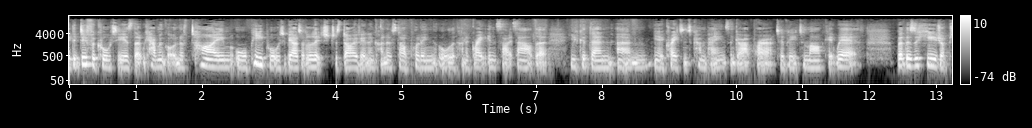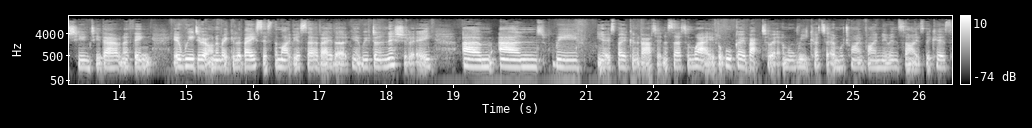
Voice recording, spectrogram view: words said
the difficulty is that we haven't got enough time or people to be able to literally just dive in and kind of start pulling all the kind of great insights out that you could then um, you know create into campaigns and go out proactively to market with. But there's a huge opportunity there and i think know, we do it on a regular basis. There might be a survey that you know we've done initially um, and we've you know spoken about it in a certain way but we'll go back to it and we'll recut it and we'll try and find new insights because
